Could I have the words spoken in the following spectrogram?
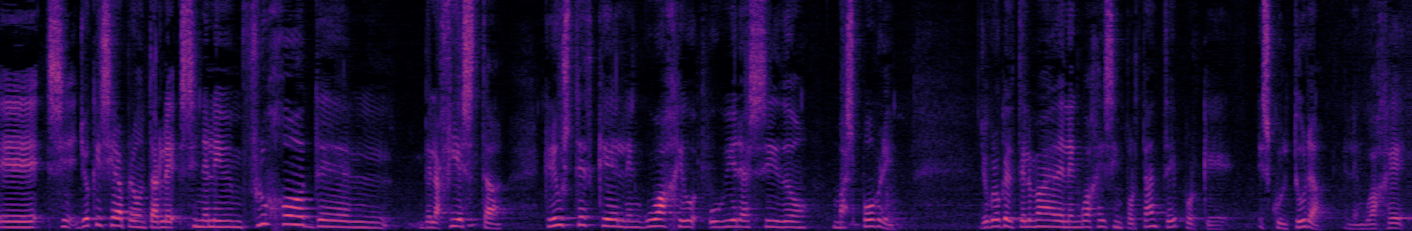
Eh, yo quisiera preguntarle, sin el influjo de la fiesta ¿Cree usted que el lenguaje hubiera sido más pobre? Yo creo que el tema del lenguaje es importante porque es cultura, el lenguaje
